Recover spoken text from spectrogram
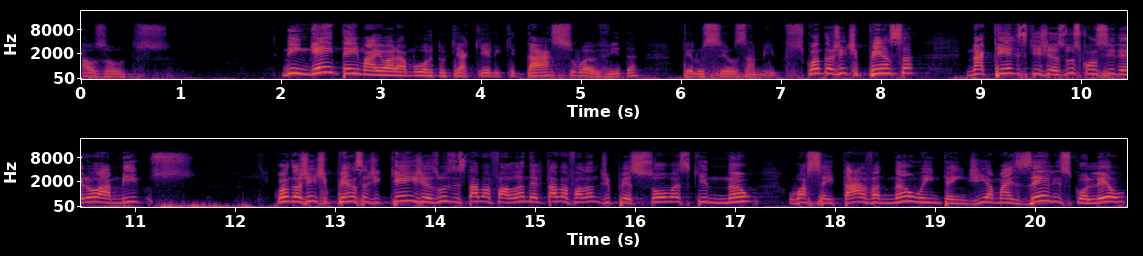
aos outros. Ninguém tem maior amor do que aquele que dá sua vida pelos seus amigos. Quando a gente pensa naqueles que Jesus considerou amigos, quando a gente pensa de quem Jesus estava falando, ele estava falando de pessoas que não o aceitava, não o entendia, mas ele escolheu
